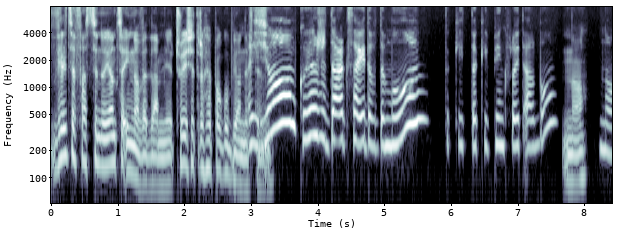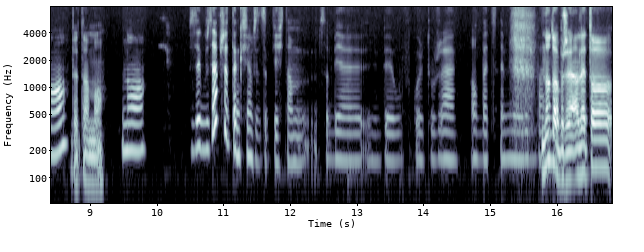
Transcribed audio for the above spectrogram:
wielce fascynujące i nowe dla mnie. Czuję się trochę pogubiony w tym. Ziom, kojarzysz Dark Side of the Moon? Taki, taki Pink Floyd album? No, No, wiadomo. no. Jakby zawsze ten księżyc gdzieś tam sobie był w kulturze obecnym. Bardziej. No dobrze, ale to,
